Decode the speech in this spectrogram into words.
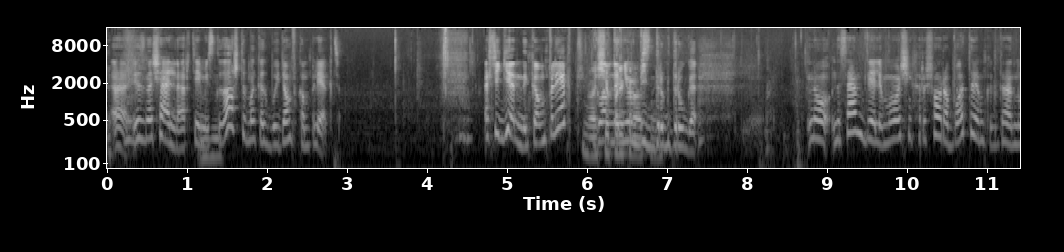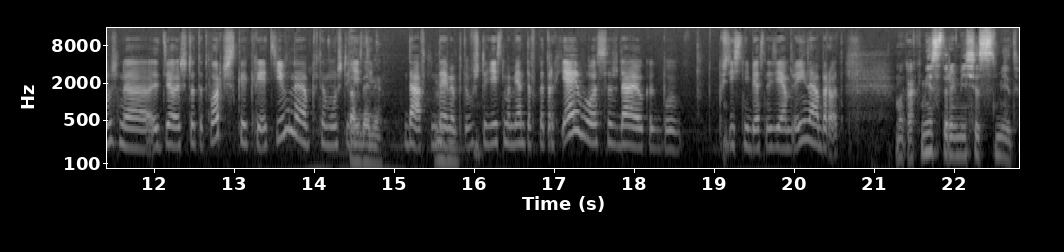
э, изначально Артемий сказал, что мы как бы идем в комплекте. Офигенный комплект, главное не убить друг друга. Ну, на самом деле, мы очень хорошо работаем, когда нужно делать что-то творческое, креативное, потому что есть... Да, в тандеме, потому что есть моменты, в которых я его осуждаю, как бы спустись с небес на землю, и наоборот. Мы как мистер и миссис Смит.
